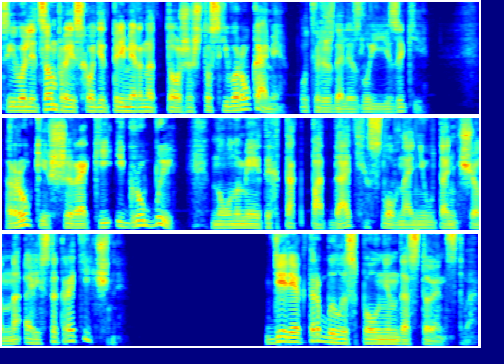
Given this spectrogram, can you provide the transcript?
«С его лицом происходит примерно то же, что с его руками», — утверждали злые языки. Руки широки и грубы, но он умеет их так подать, словно они утонченно аристократичны. Директор был исполнен достоинства.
